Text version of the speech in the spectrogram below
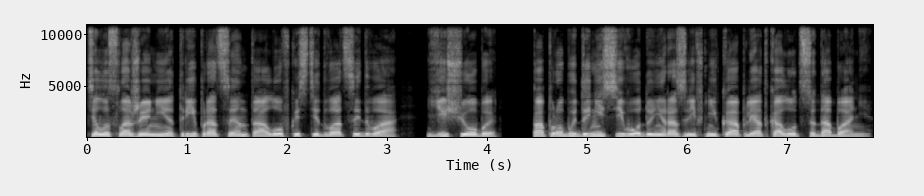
телосложение 3%, а ловкости 22%. Еще бы. Попробуй донеси воду, не разлив ни капли от колодца до бани.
